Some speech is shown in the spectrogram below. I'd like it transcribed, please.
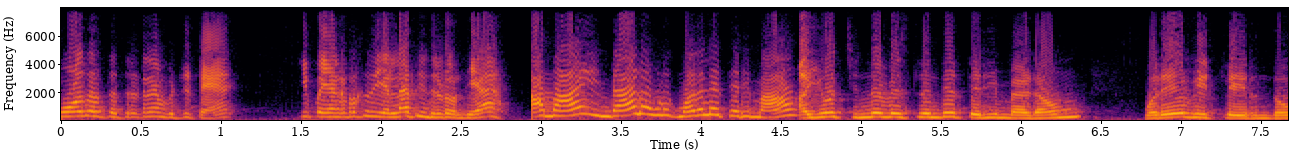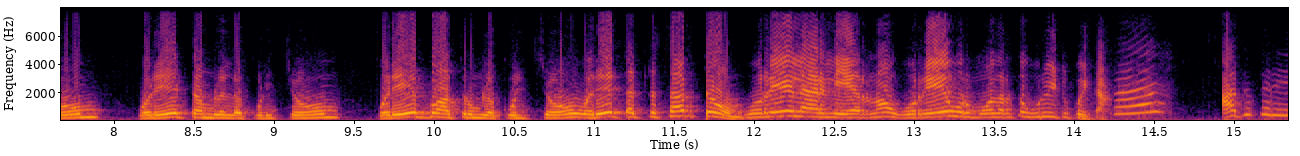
மோதிரத்தை திருட்டேன் விட்டுட்டேன். இப்ப இருக்கிறது எல்லாத்தையும் திருட வந்தியா? ஆமா இந்த ஆள் உங்களுக்கு முதல்ல தெரியுமா? ஐயோ சின்ன வயசுல இருந்தே தெரியும் மேடம். ஒரே வீட்ல இருந்தோம் ஒரே டம்ளர்ல குடிச்சோம் ஒரே பாத்ரூம்ல குளிச்சோம் ஒரே தட்டுல சாப்பிட்டோம். ஒரே லாரில ஏறணும் ஒரே ஒரு மோதிரத்தை உருவிட்டு போயிட்டான். அது சரி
